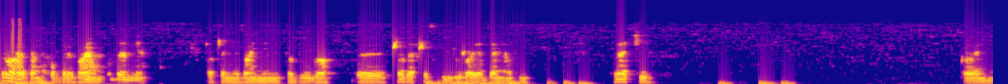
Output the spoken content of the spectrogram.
trochę tam obrywają ode mnie. Raczej nie zajmie mi to długo. Yy, przede wszystkim dużo jedzenia z nich leci. Kolejne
